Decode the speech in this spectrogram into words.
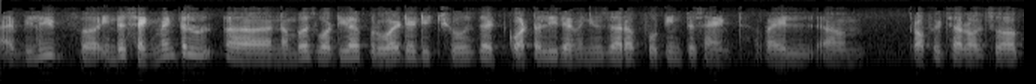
I believe uh, in the segmental uh, numbers what you have provided, it shows that quarterly revenues are up 14%, while um, profits are also up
